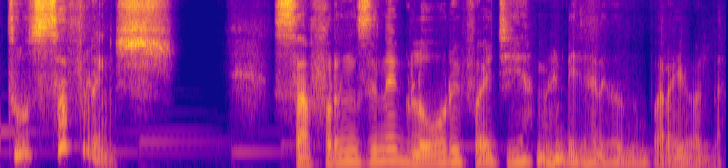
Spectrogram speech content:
through sufferings സഫറിങ്സിനെ ഗ്ലോറിഫൈ ചെയ്യാൻ വേണ്ടി ഞാനിതൊന്നും പറയുമല്ല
